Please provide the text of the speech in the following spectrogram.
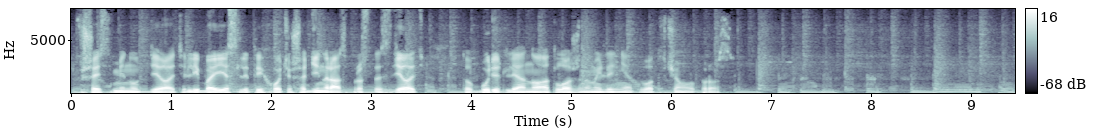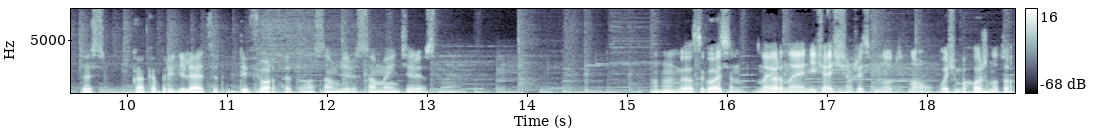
в 6 минут делать, либо если ты хочешь один раз просто сделать, то будет ли оно отложенным или нет. Вот в чем вопрос. То есть, как определяется этот деферт, это на самом деле самое интересное. Угу, да, согласен. Наверное, не чаще, чем 6 минут, но очень похоже на то.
